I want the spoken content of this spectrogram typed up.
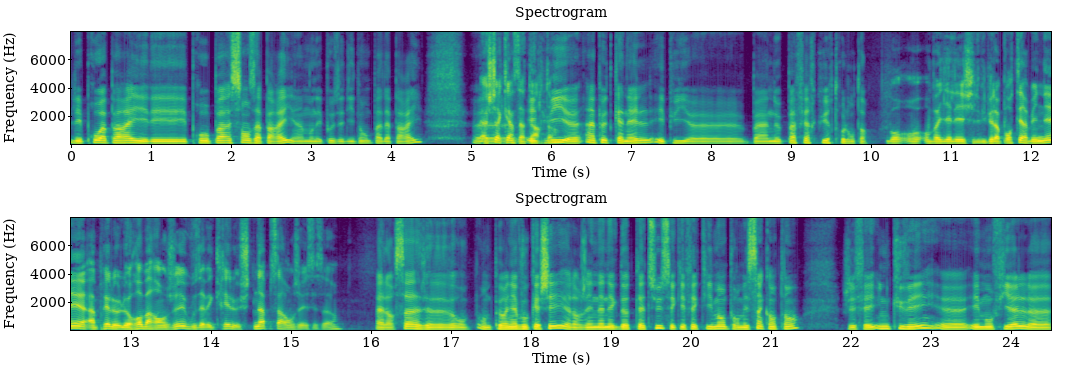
les pro appareils et les pro pas sans appareil hein. mon épouse a dit non pas d'appareil Euh, À chacun sa tarte, et puis euh, un peu de cannelle et puis euh, ben, ne pas faire cuire trop longtemps Bon, on, on va y aller le VIP. Alors, pour terminer, après le, le rhum arrangé, vous avez créé le schnapps arrangé, c'est ça? Alors ça, je- on, on ne peut rien vous cacher. Alors j'ai une anecdote là-dessus, c'est qu'effectivement pour mes 50 ans, j'ai fait une cuvée euh, et mon euh,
